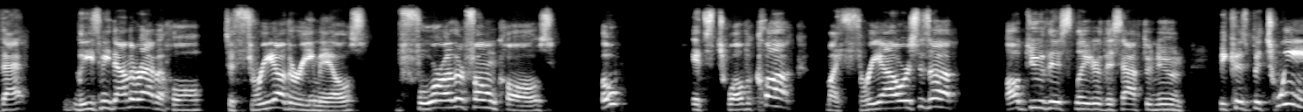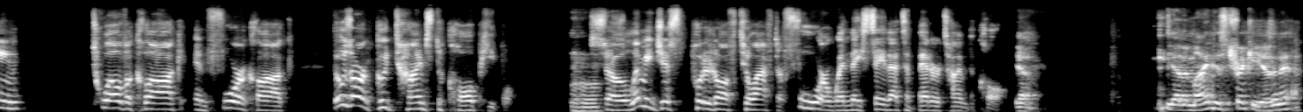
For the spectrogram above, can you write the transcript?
that leads me down the rabbit hole to three other emails, four other phone calls. Oh, it's 12 o'clock. My three hours is up. I'll do this later this afternoon because between 12 o'clock and four o'clock, those aren't good times to call people. Mhm. So let me just put it off till after four when they say that's a better time to call. Yeah. Yeah, the mind is tricky, isn't it?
